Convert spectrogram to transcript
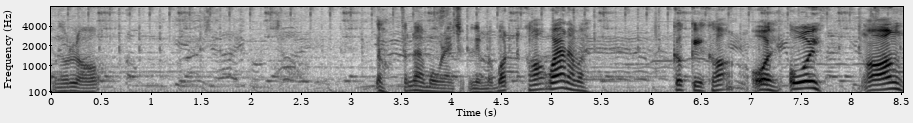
Nó lộ. Ồ, tính ra mùa này liền mà boss khó quá nè mà cực kỳ khó. Ôi ôi, ngon.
